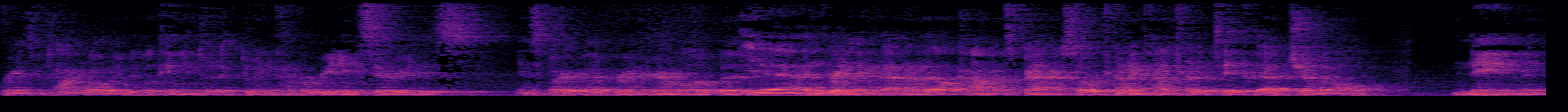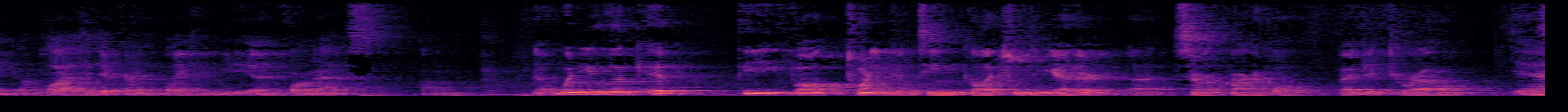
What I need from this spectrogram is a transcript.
Raighne's been talking about maybe looking into like, doing kind of a reading series inspired by Brain Frame a little bit, Yeah, and bringing yeah. that under the all comics banner. So we're trying to kind of try to take that general name and apply it to different like media and formats. Now, when you look at the fall 2015 collection together, uh, Summer Chronicle by Jake Terrell is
